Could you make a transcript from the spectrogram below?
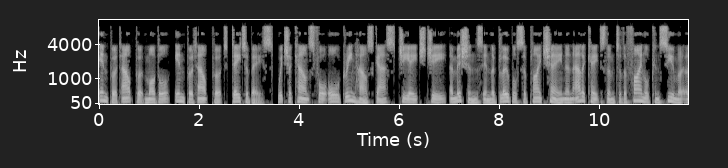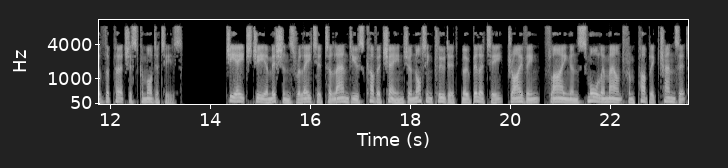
Input-output model, input-output database, which accounts for all greenhouse gas (GHG) emissions in the global supply chain and allocates them to the final consumer of the purchased commodities. GHG emissions related to land use cover change are not included. Mobility, driving, flying and small amount from public transit,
